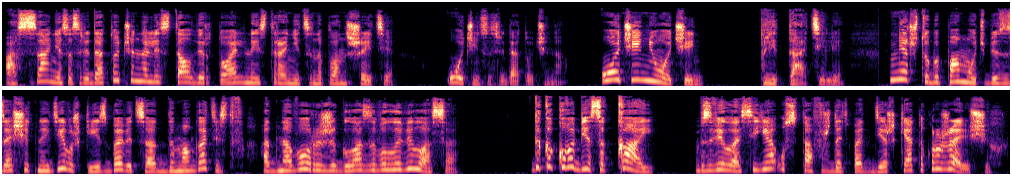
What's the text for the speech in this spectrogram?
а Саня сосредоточенно листал виртуальные страницы на планшете. Очень сосредоточенно. Очень-очень. Предатели. Нет, чтобы помочь беззащитной девушке избавиться от домогательств одного рыжеглазого лавеласа. «Да какого беса, Кай!» Взвелась я, устав ждать поддержки от окружающих.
